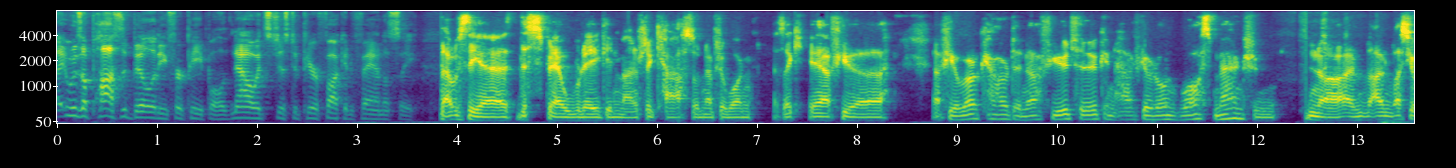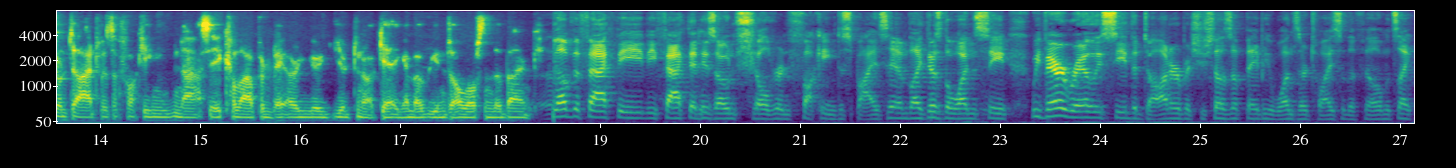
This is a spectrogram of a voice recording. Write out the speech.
it was a possibility for people. Now it's just a pure fucking fantasy. That was the uh, the spell Reagan managed to cast on everyone. It's like, yeah, if you uh, if you work hard enough, you too can have your own lost mansion. No, unless your dad was a fucking Nazi collaborator, you're you're not getting a million dollars in the bank. Love the fact the the fact that his own children fucking despise him. Like there's the one scene we very rarely see the daughter, but she shows up maybe once or twice in the film. It's like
